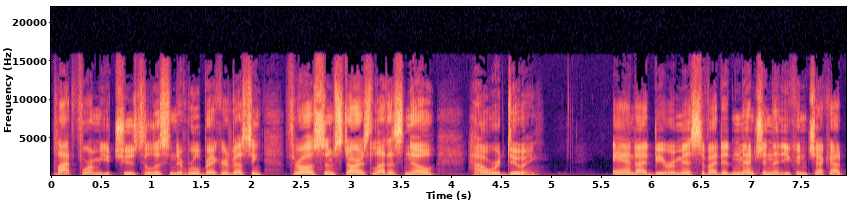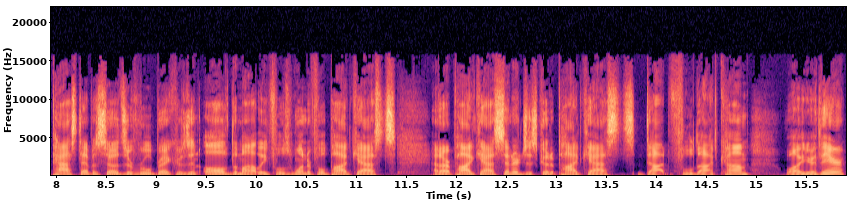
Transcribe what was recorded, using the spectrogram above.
platform you choose to listen to Rule Breaker Investing, throw us some stars. Let us know how we're doing. And I'd be remiss if I didn't mention that you can check out past episodes of Rule Breakers and all of the Motley Fool's wonderful podcasts at our podcast center. Just go to podcasts.fool.com. While you're there,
